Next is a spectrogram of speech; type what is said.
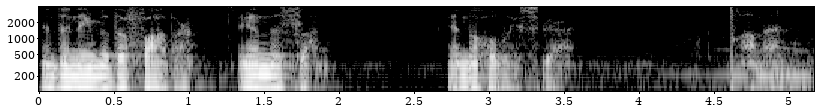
In the name of the Father and the Son, and the Holy Spirit. Amen.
